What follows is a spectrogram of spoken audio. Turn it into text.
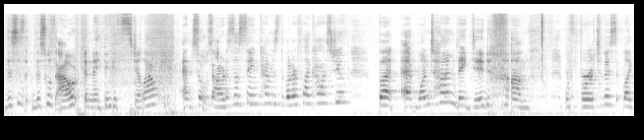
this is this was out and I think it's still out. And so it was out at the same time as the butterfly costume. But at one time they did um, refer to this like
